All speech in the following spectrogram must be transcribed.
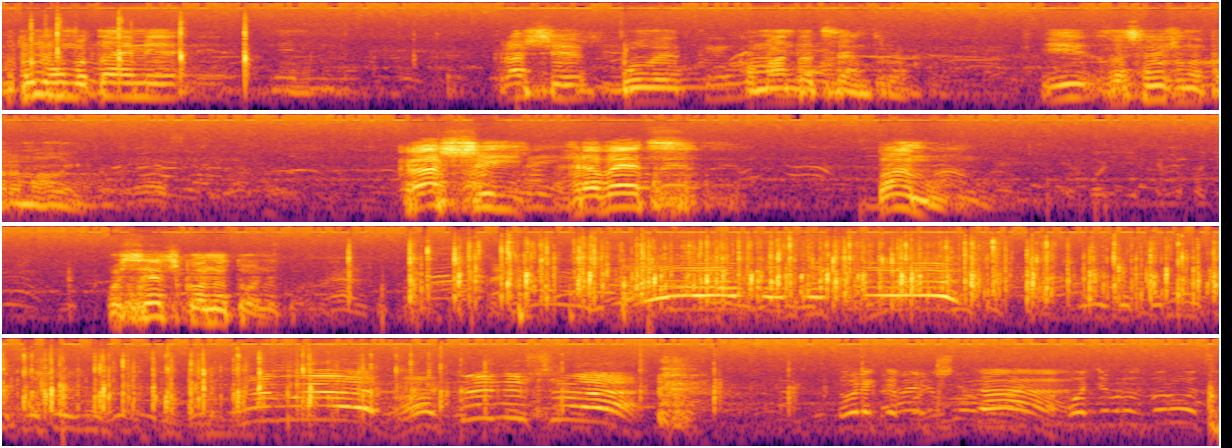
в другому таймі краще були команда центру і заслужено перемогли. Кращий гравець БАМу Осечко Анатолій. Толіка почитай. Потім розберуться.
